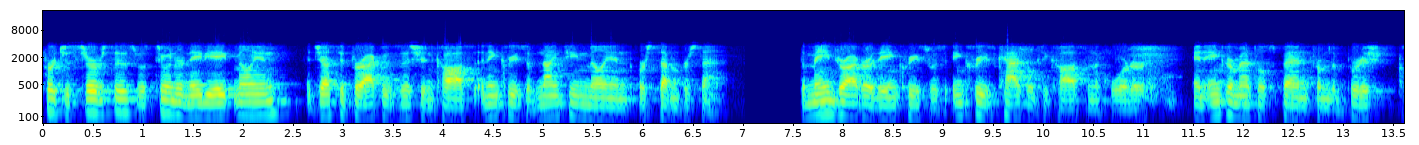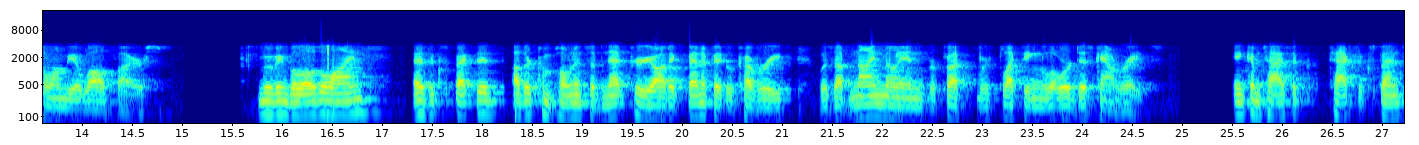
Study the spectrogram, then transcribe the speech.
Purchased services was 288 million, adjusted for acquisition costs, an increase of 19 million or 7%. The main driver of the increase was increased casualty costs in the quarter and incremental spend from the British Columbia wildfires. Moving below the line, as expected, other components of net periodic benefit recovery was up 9 million, reflecting lower discount rates. Income tax expense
